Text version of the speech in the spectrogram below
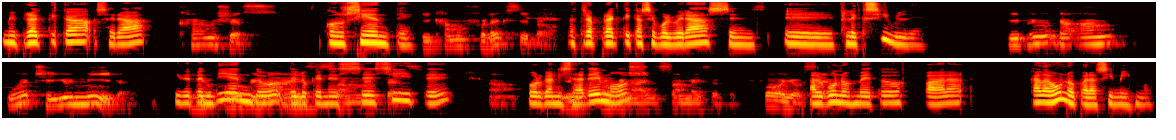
mi práctica será consciente. Nuestra práctica se volverá eh, flexible. Y dependiendo de lo que necesite, ah, organizaremos algunos métodos para cada uno para sí mismo.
